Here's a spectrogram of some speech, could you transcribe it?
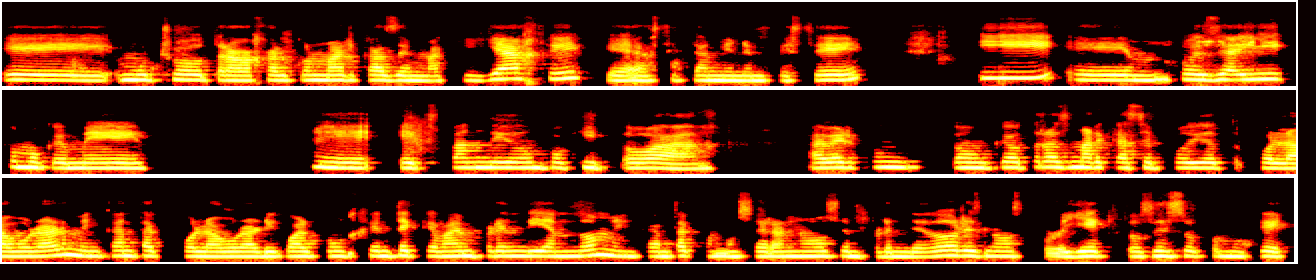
eh, mucho trabajar con marcas de maquillaje, que así también empecé. Y em, pues de ahí como que me he expandido un poquito a, a ver con, qué otras marcas he podido colaborar. Me encanta colaborar igual con gente que va emprendiendo, me encanta conocer a nuevos emprendedores, nuevos proyectos, eso como que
